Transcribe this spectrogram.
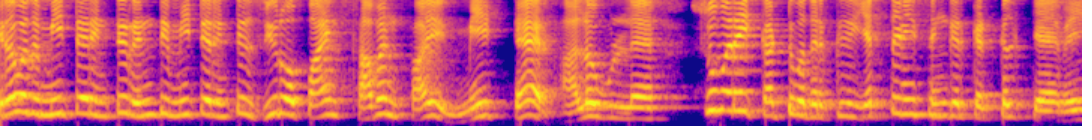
இருபது மீட்டர் இன்ட்டு ரெண்டு metre into zero point seven five metre அளவுள்ள சுவரை கட்டுவதற்கு எத்தனை செங்கற்கற்கள் தேவை?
